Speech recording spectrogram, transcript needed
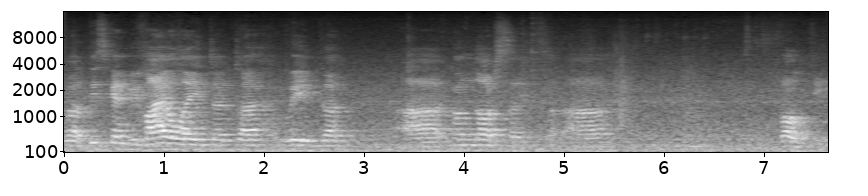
well, this can be violated uh, with uh, uh, Condorcet voting.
